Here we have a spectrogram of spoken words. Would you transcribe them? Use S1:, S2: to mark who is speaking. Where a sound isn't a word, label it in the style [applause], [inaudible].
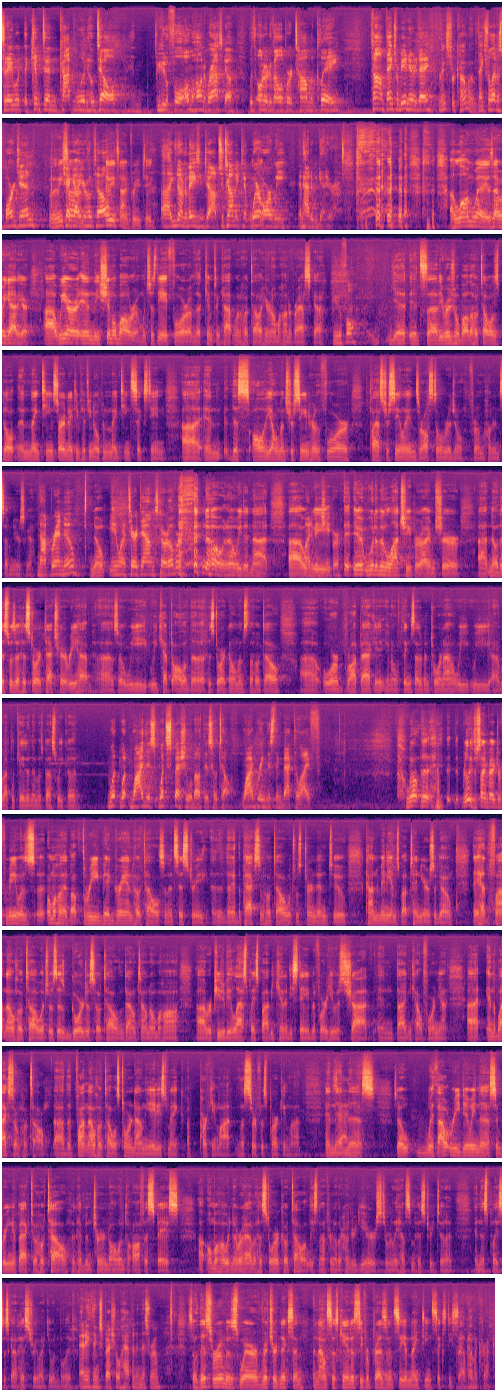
S1: Today we're at the Kimpton Cottonwood Hotel in beautiful Omaha, Nebraska, with owner developer Tom McLeay. Tom, thanks for being here today.
S2: Thanks for coming.
S1: Thanks for letting us barge in,
S2: Anytime.
S1: check out your hotel.
S2: Anytime for you, Teague.
S1: Uh, you've done an amazing job. So tell me, where
S2: you.
S1: are we and how did we get here? [laughs]
S2: A long way is how we got here. Uh, we are in the Schimmel Ballroom, which is the eighth floor of the Kimpton Cottonwood Hotel here in Omaha, Nebraska.
S1: Beautiful.
S2: Yeah, it's uh, the original ball. The hotel was built in 19, started in 1915, opened in 1916. Uh, and this, all of the elements you're seeing here on the floor, plaster ceilings, are all still original from 107 years ago.
S1: Not brand new?
S2: Nope.
S1: You want to tear it down and start over? [laughs]
S2: no, no, we did not. Uh,
S1: Might have been cheaper.
S2: It, it would have been a lot cheaper, I'm sure. Uh, no, this was a historic tax credit rehab. Uh, so we, we kept all of the historic elements of the hotel uh, or brought back, uh, you know, things that have been torn out. We, we uh, replicated them as best we could.
S1: what, what, why this, what's special about this hotel? Why bring this thing back to life?
S2: Well, the, the really the deciding factor for me was uh, Omaha had about three big grand hotels in its history. Uh, they had the Paxton Hotel, which was turned into condominiums about 10 years ago. They had the Fontenelle Hotel, which was this gorgeous hotel in downtown Omaha, uh, reputed to be the last place Bobby Kennedy stayed before he was shot and died in California. Uh, and the Blackstone Hotel. Uh, the Fontenelle Hotel was torn down in the 80s to make a parking lot, a surface parking lot. And then
S1: Sad.
S2: this. So without redoing this and bringing it back to a hotel that had been turned all into office space, uh, Omaha would never have a historic hotel, at least not for another hundred years, to really have some history to it. And this place has got history like you wouldn't believe.
S1: Anything special happen in this room?
S2: So this room is where Richard Nixon announced his candidacy for presidency in 1967.
S1: Another crook.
